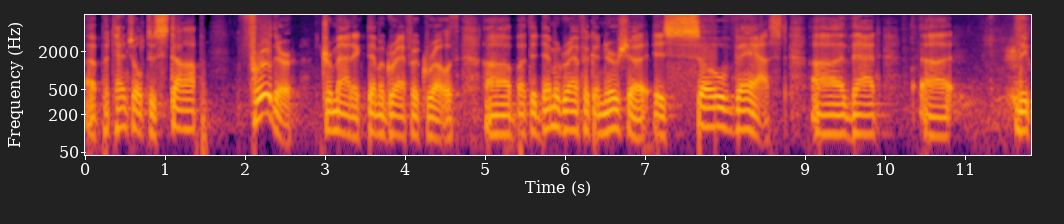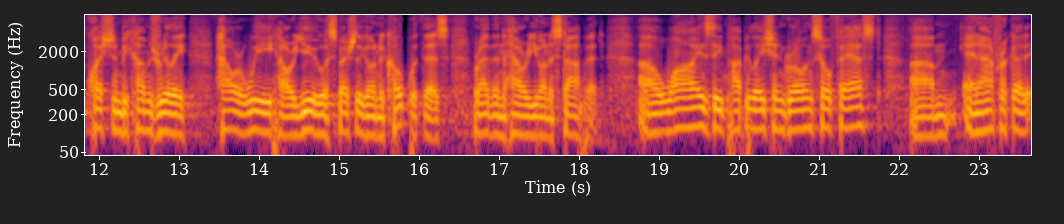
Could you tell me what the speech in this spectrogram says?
a potential to stop further dramatic demographic growth, uh, but the demographic inertia is so vast uh, that uh, the question becomes really how are we, how are you, especially going to cope with this, rather than how are you going to stop it? Uh, why is the population growing so fast? Um, and Africa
